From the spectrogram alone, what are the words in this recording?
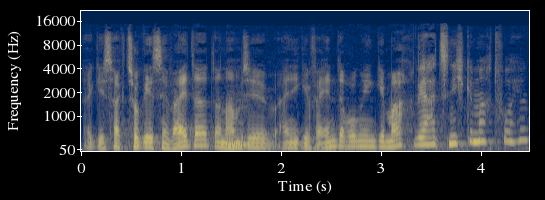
gesagt, so geht es nicht weiter. Dann mhm. haben sie einige Veränderungen gemacht. Wer hat es nicht gemacht vorher?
